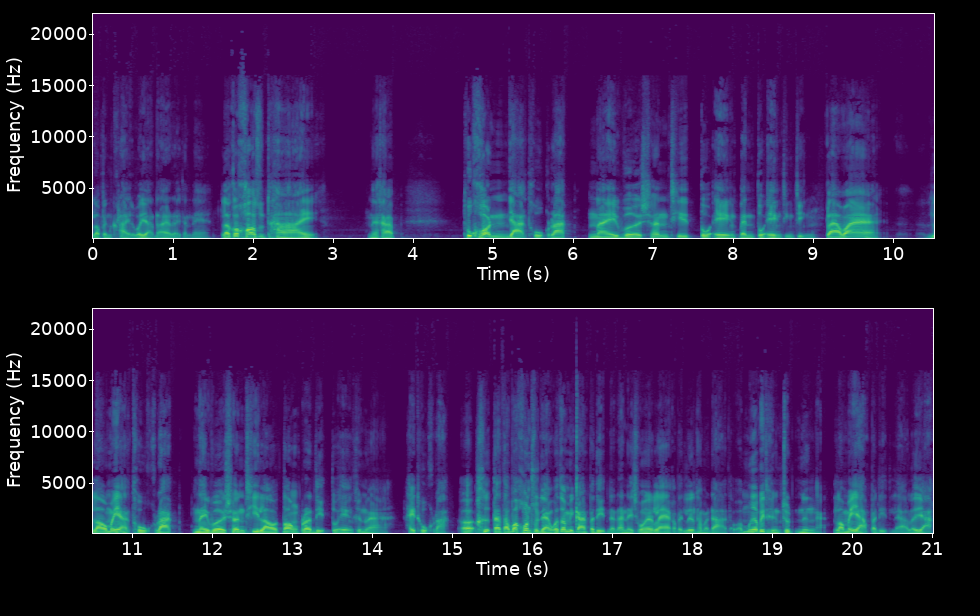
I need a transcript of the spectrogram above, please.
เราเป็นใครหรือว่าอยากได้อะไรกันแน่แล้วก็ข้อสุดท้ายนะครับ ทุกคนอยากถูกรักในเวอร์ชันที่ตัวเองเป็นตัวเองจริง ๆ แปลว่าเราไม่อยากถูกรักในเวอร์ชันที่เราต้องประดิษฐ์ตัวเองขึ้นมา ให้ถูกรักเออคือแต่แต่ว่าคนส่วนใหญ่ก็ต้องมีการประดิษฐ์นะในช่วงแรกๆเป็นเรื่องธรรมดาแต่ว่าเมื่อไปถึงจุดหนึ่งอะเราไม่อยากประดิษฐ์แล้วเราอยาก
